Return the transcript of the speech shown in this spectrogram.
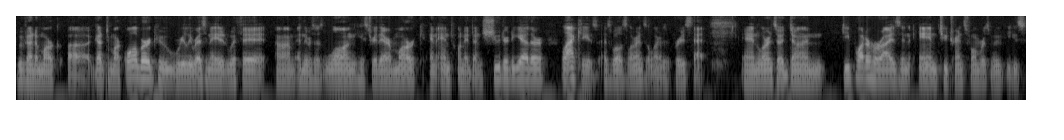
moved on to Mark. Uh, got it to Mark Wahlberg, who really resonated with it. Um, and there was a long history there. Mark and Antoine had done Shooter together, well, actually, as, as well as Lorenzo. Lorenzo produced that, and Lorenzo had done Deepwater Horizon and two Transformers movies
